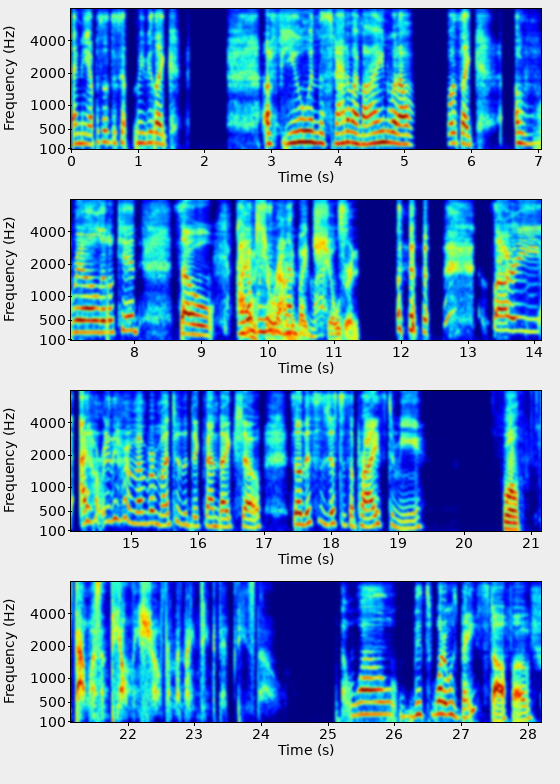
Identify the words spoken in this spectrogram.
any episodes except maybe like a few in the span of my mind when I was like a real little kid. So I, I, don't am really surrounded by much. children. Sorry, I don't really remember much of the Dick Van Dyke Show. So this is just a surprise to me. Well, that wasn't the only show from the 1950s, though. Well, it's what it was based off of.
